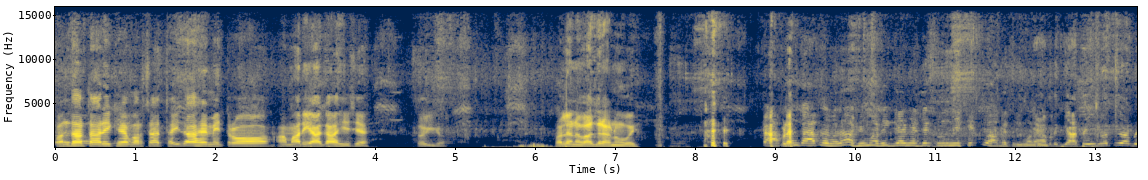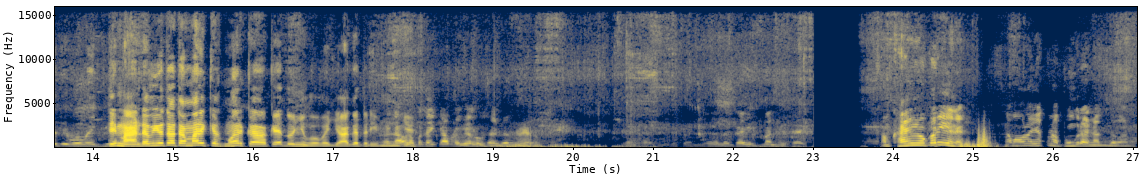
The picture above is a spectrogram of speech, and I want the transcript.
પંદર તારીખે વરસાદ થઈ જાય મિત્રો. આ મારી આગાહી છે. જોઈ લો. ભલે ને વાદરા ન હોય. આપણે આપણે બધા ભીમાથી ગયા ને ટ્રેક્ટર ને કેટલું આગતરી માં આપણે ગયા તો ઈ નહોતી આ બધી વવાઈ ગઈ. તે માંડવ્યું તો તમારી કે મોર કેદું હોવાય ગયું આગતરી આપણે આપણે વહેલું થાય વહેલું આમ ખાણીઓ કરીએ ને આમાં ઓલા એકના ભૂંગરા નાખી દેવાના.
